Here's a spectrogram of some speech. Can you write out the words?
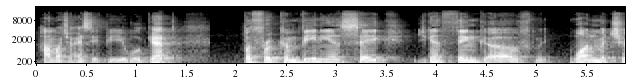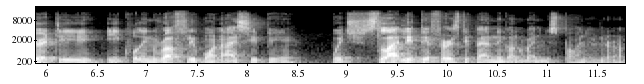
how much ICP you will get. But for convenience sake, you can think of one maturity equaling roughly one ICP, which slightly differs depending on when you spawn your neuron.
